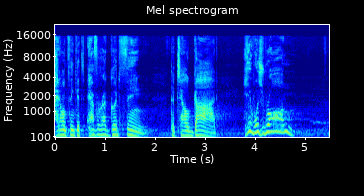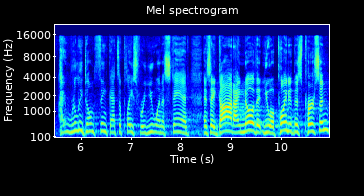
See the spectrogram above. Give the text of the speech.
I don't think it's ever a good thing to tell God he was wrong. I really don't think that's a place where you want to stand and say, God, I know that you appointed this person,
